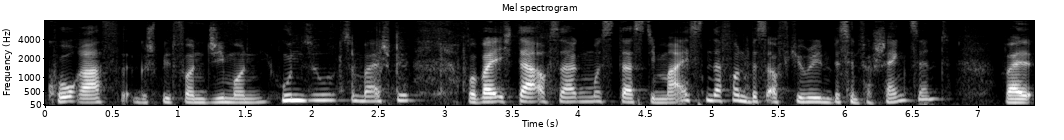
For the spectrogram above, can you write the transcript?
Korath, gespielt von Jimon Hunsu zum Beispiel. Wobei ich da auch sagen muss, dass die meisten davon bis auf Fury ein bisschen verschenkt sind, weil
